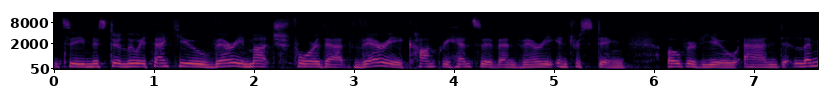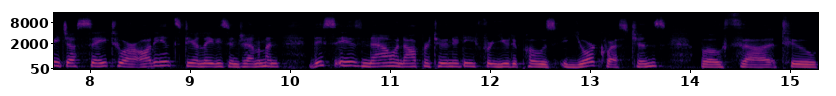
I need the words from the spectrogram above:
Mr. Looi, thank you very much for that very comprehensive and very interesting overview. And let me just say to our audience, dear ladies and gentlemen, this is now an opportunity for you to pose your questions, both uh, to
